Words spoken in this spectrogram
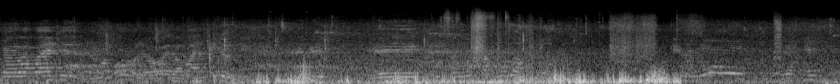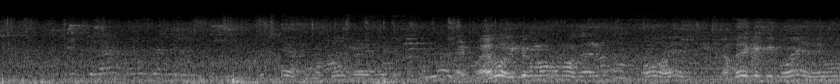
El nuevo, ¿viste cómo, cómo hacerlo? Oh, eh. No sé de qué equipo es, de un...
